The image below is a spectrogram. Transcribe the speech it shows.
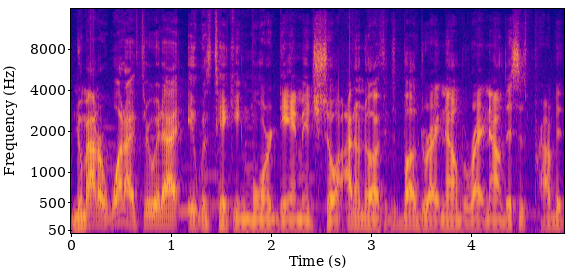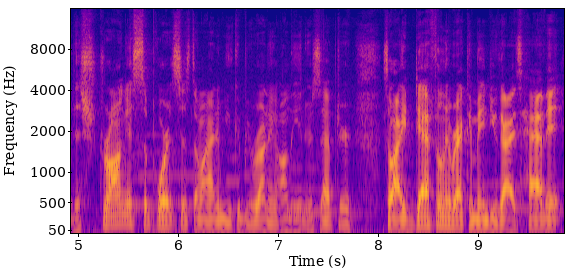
no matter what I threw it at, it was taking more damage, so I don't know if it's bugged right now, but right now this is probably the strongest support system item you could be running on the Interceptor, so I definitely recommend you guys have it.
